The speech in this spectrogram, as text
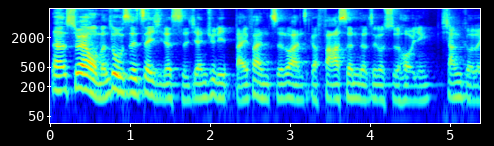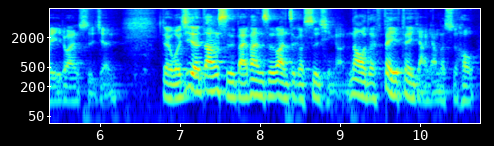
那虽然我们录制这一集的时间，距离白饭之乱这个发生的这个时候已经相隔了一段时间。对我记得当时白饭之乱这个事情啊闹得沸沸扬扬的时候，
